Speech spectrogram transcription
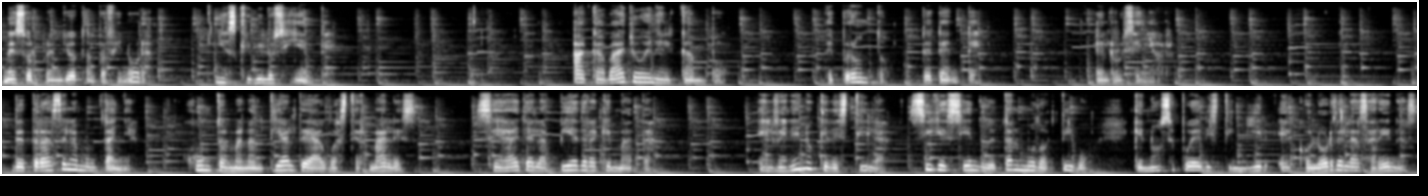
Me sorprendió tanta finura y escribí lo siguiente. A caballo en el campo, de pronto detente, el ruiseñor. Detrás de la montaña, junto al manantial de aguas termales, se halla la piedra que mata. El veneno que destila sigue siendo de tal modo activo que no se puede distinguir el color de las arenas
